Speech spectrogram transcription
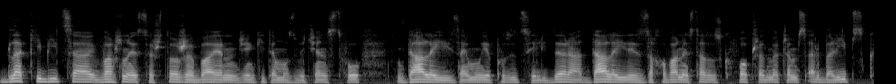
Dla kibica ważne jest też to, że Bayern dzięki temu zwycięstwu dalej zajmuje pozycję lidera, dalej jest zachowany status quo przed meczem z RB Lipsk,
